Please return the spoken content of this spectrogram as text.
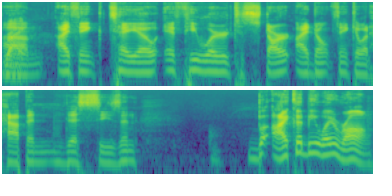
Right. Um, I think Teo, if he were to start, I don't think it would happen this season. But I could be way wrong.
